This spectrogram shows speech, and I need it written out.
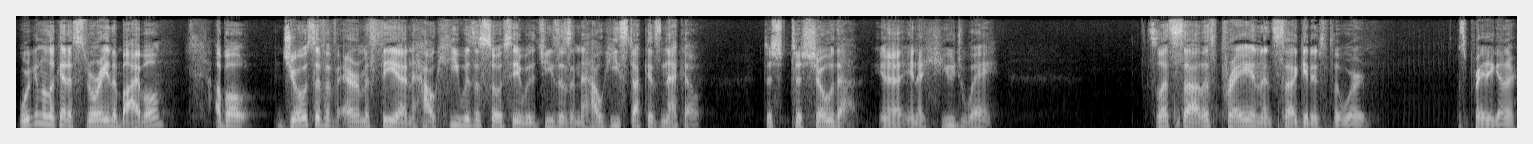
We're going to look at a story in the Bible about Joseph of Arimathea and how he was associated with Jesus and how he stuck his neck out to, to show that in a, in a huge way. So let's, uh, let's pray and let's uh, get into the word. Let's pray together.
